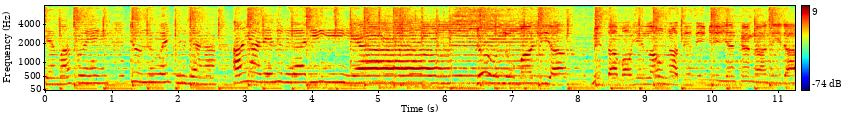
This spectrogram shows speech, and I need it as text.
ကြီးလူငယ်မကြမ်းပါကွယ်တို့လူဝဲကူကြတာအားရတဲ့လူတကာကြီးရာတို့လူမကြီးရမင်းသားမောင်ရင်လောင်းငါစင်စီမြေရန်ခန္ဓာနေတာ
